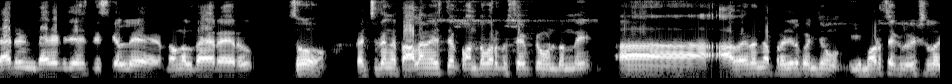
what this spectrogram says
బ్యాటరీని డైరెక్ట్ చేసి తీసుకెళ్ళే దొంగలు తయారయ్యారు. సో ఖచ్చితంగా తాళం వేస్తే కొంతవరకు సేఫ్టీ ఉంటుంది. ఆ విధంగా ప్రజలు కొంచెం ఈ మోటార్ సైకిల్ విషయంలో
